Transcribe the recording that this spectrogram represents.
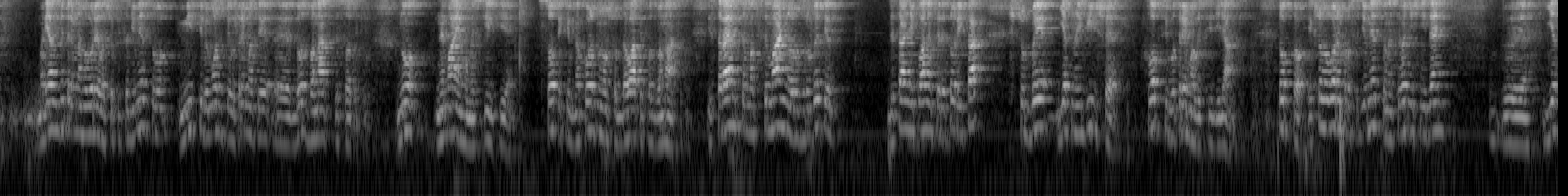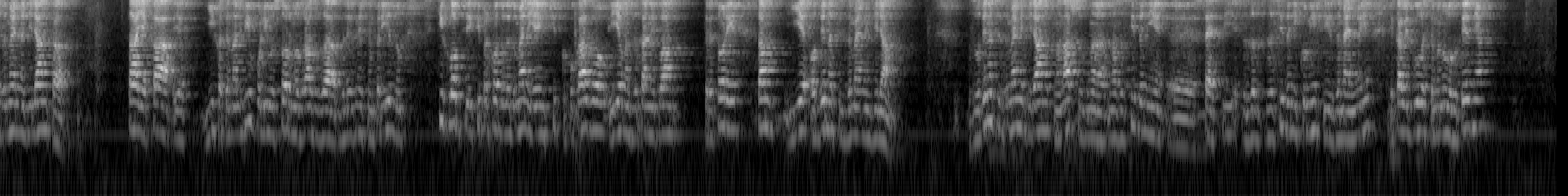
Мар'яна Дмитрівна говорила, що під садівництво в місті ви можете отримати е, до 12 сотиків. Ну, не маємо ми стільки сотиків на кожного, щоб давати по 12. І стараємося максимально розробити детальні плани територій так, щоб якнайбільше хлопців отримали ці ділянки. Тобто, якщо говоримо про садівництво, на сьогоднішній день е, є земельна ділянка та, яка як їхати на Львів по ліву сторону зразу за залізничним переїздом. Ті хлопці, які приходили до мене, я їм чітко показував, і є в нас детальний план території. Там є 11 земельних ділянок. З 11 земельних ділянок на, наш, на, на засіданні е, сесії, засіданні комісії земельної, яка відбулася минулого тижня,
